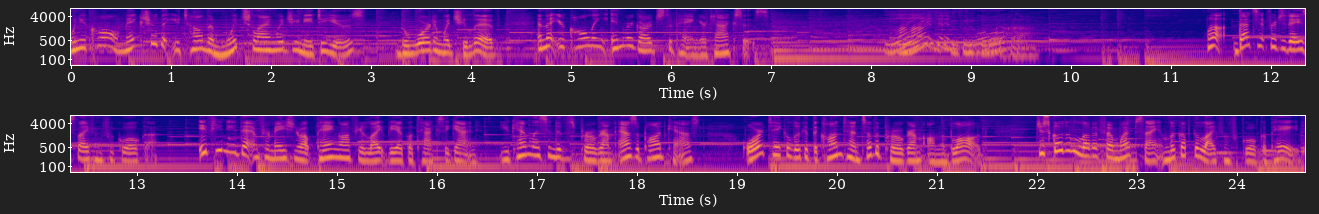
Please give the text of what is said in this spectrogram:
When you call, make sure that you tell them which language you need to use, the ward in which you live, and that you're calling in regards to paying your taxes. Life in Fukuoka. Well, that's it for today's Life in Fukuoka. If you need that information about paying off your light vehicle tax again, you can listen to this program as a podcast or take a look at the contents of the program on the blog. Just go to the Love FM website and look up the Life in Fukuoka page.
